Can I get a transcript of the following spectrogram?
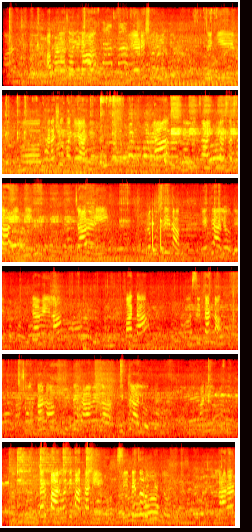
आपण आज आलेलो आहोत येडेश्वरी मंदिर जे की धाराशिवमध्ये आहे. या देवीचा इतिहास असा आहे की ज्यावेळी प्रभू श्रीराम येथे आले होते त्यावेळेला माता सीतांना शोधताना ते ह्यावेळेला इथे आले होते. आणि तर पार्वती माताने सीतेचं रूप घेतलं होतं कारण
